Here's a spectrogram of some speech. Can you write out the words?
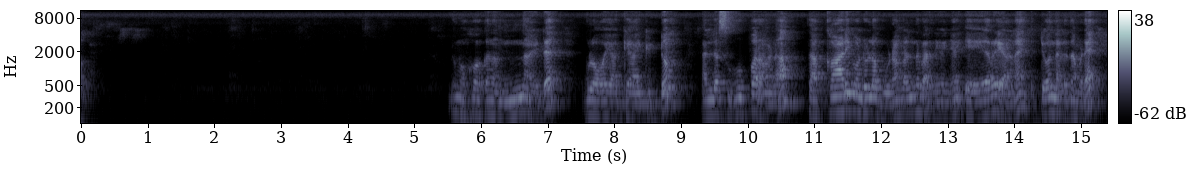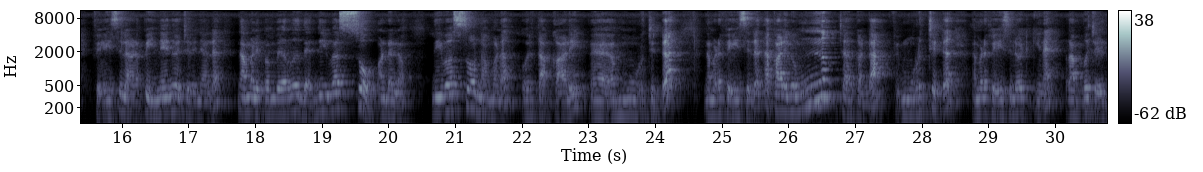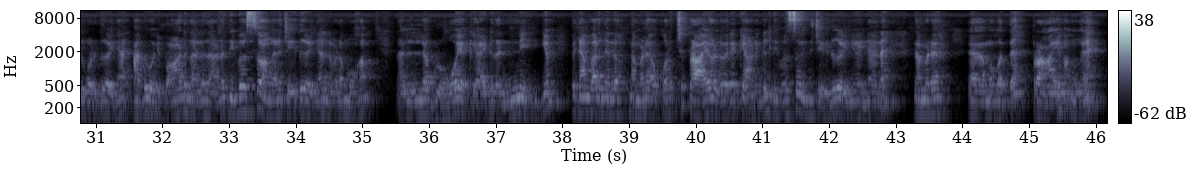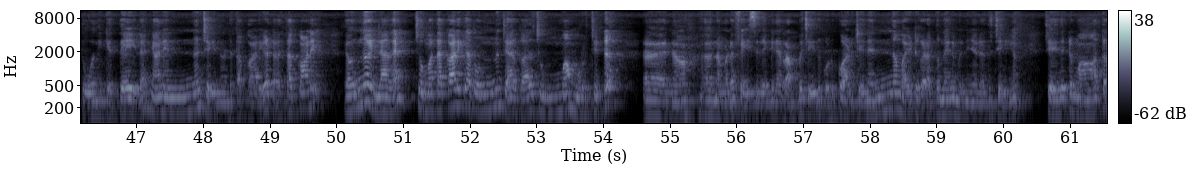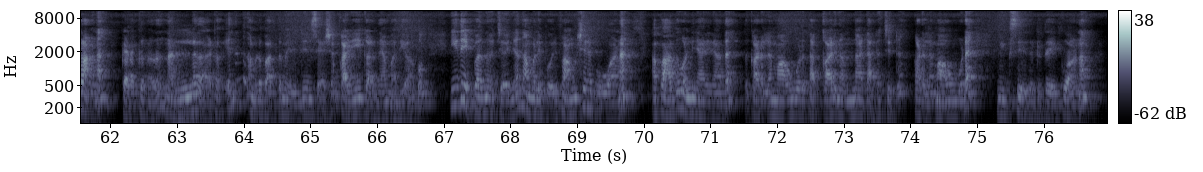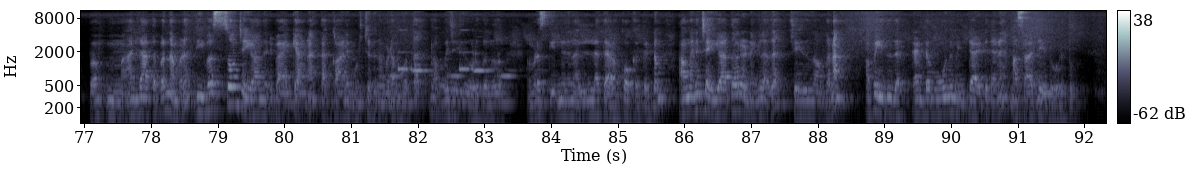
മുഖമൊക്കെ നന്നായിട്ട് ഗ്ലോ ആക്കി ആയി കിട്ടും. നല്ല സൂപ്പറാണ്. തക്കാളി കൊണ്ടുള്ള ഗുണങ്ങൾ എന്ന് പറഞ്ഞു കഴിഞ്ഞാൽ ഏറെയാണ് ഏറ്റവും നല്ലത് നമ്മുടെ ഫേസിലാണ്. പിന്നെയെന്ന് വെച്ച് കഴിഞ്ഞാൽ നമ്മളിപ്പം വെറുതെ ദിവസവും ഉണ്ടല്ലോ ദിവസവും നമ്മൾ ഒരു തക്കാളി മുറിച്ചിട്ട് നമ്മുടെ ഫേസിൽ തക്കാളിയിലൊന്നും ചേർക്കണ്ട. മുറിച്ചിട്ട് നമ്മുടെ ഫേസിലോട്ട് ഇങ്ങനെ റബ്ബ് ചെയ്ത് കൊടുത്തു കഴിഞ്ഞാൽ അത് ഒരുപാട് നല്ലതാണ്. ദിവസവും അങ്ങനെ ചെയ്തു കഴിഞ്ഞാൽ നമ്മുടെ മുഖം നല്ല ഗ്ലോ ഒക്കെ ആയിട്ട് തന്നെ ഇരിക്കും. ഇപ്പം ഞാൻ പറഞ്ഞല്ലോ നമ്മുടെ കുറച്ച് പ്രായമുള്ളവരൊക്കെ ആണെങ്കിൽ ദിവസവും ഇത് ചെയ്തു കഴിഞ്ഞു കഴിഞ്ഞാൽ നമ്മുടെ മുഖത്ത് പ്രായം അങ്ങനെ തോന്നിക്കത്തേയില്ല ഞാൻ എന്നും ചെയ്യുന്നുണ്ട് തക്കാളി കേട്ടോ. തക്കാളി ഒന്നുമില്ലാതെ ചുമ്മാ തക്കാളിക്ക് അതൊന്നും ചേർക്കാതെ ചുമ്മാ മുറിച്ചിട്ട് എന്നാ നമ്മുടെ ഫേസിലേക്ക് ഞാൻ റബ്ബ് ചെയ്ത് കൊടുക്കുകയാണ് ചെയ്യുന്നത്. എന്നും വൈകിട്ട് കിടക്കുന്നതിന് മുന്നേ ഞാനത് ചെയ്യും. ചെയ്തിട്ട് മാത്രമാണ് കിടക്കുന്നത്. നല്ലതാട്ടോ എന്നിട്ട് നമ്മൾ പത്ത് മിനിറ്റിന് ശേഷം കഴുകി കളഞ്ഞാൽ മതിയാകും. ഇതിപ്പോൾ എന്ന് വെച്ച് കഴിഞ്ഞാൽ നമ്മളിപ്പോൾ ഒരു ഫംഗ്ഷന് പോവാണ്. അപ്പോൾ അതുകൊണ്ട് ഞാനിതിനകത്ത് കടലമാവും കൂടെ തക്കാളി നന്നായിട്ട് അരച്ചിട്ട് കടലമാവും കൂടെ മിക്സ് ചെയ്തിട്ട് തേക്കുവാണ്. ഇപ്പം അല്ലാത്തപ്പം നമ്മൾ ദിവസവും ചെയ്യാവുന്നൊരു പാക്കാണ് തക്കാളി മുറിച്ചിട്ട് നമ്മുടെ മുഖത്ത് റബ്ബ് ചെയ്ത് കൊടുക്കുന്നത്. നമ്മുടെ സ്കിന്നിന് നല്ല തിളക്കമൊക്കെ കിട്ടും. അങ്ങനെ ചെയ്യാത്തവരുണ്ടെങ്കിൽ അത് ചെയ്ത് നോക്കണം. അപ്പോൾ ഇത് രണ്ട് മൂന്ന് മിനിറ്റായിട്ട് ഞാൻ മസാജ് ചെയ്ത് കൊടുത്തു.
